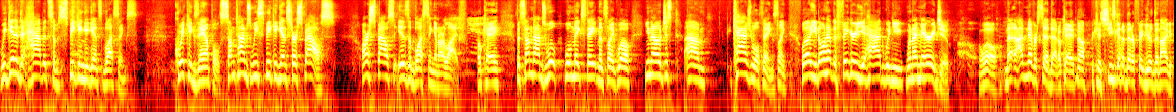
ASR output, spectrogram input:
We get into habits of speaking against blessings. Quick examples. Sometimes we speak against our spouse. Our spouse is a blessing in our life, okay? But sometimes we'll, we'll make statements like, well, you know, just um, casual things like, well, you don't have the figure you had when, you, when I married you. Well, I've never said that, okay? No, because she's got a better figure than I do.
